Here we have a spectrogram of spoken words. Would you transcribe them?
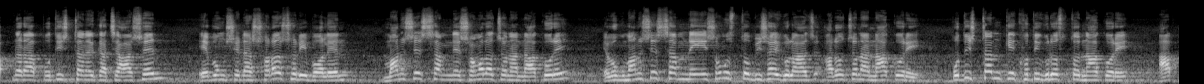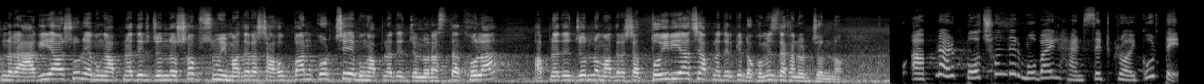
আপনারা প্রতিষ্ঠানের কাছে আসেন এবং সেটা সরাসরি বলেন মানুষের সামনে সমালোচনা না করে এবং মানুষের সামনে এই সমস্ত বিষয়গুলো আজ- আলোচনা না করে প্রতিষ্ঠানকে ক্ষতিগ্রস্ত না করে আপনারা আগিয়ে আসুন এবং আপনাদের জন্য সবসময় মাদ্রাসা আহ্বান করছে এবং আপনাদের জন্য রাস্তা খোলা আপনাদের জন্য মাদ্রাসা তৈরি আছে আপনাদেরকে ডকুমেন্টস দেখানোর জন্য। আপনার পছন্দের মোবাইল হ্যান্ডসেট ক্রয় করতে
